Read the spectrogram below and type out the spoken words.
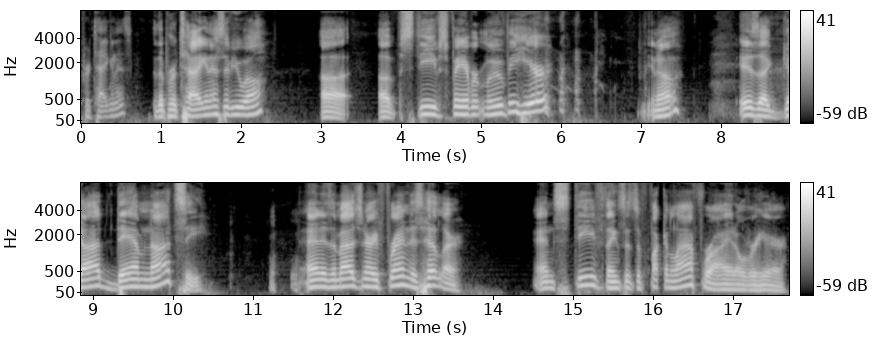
Protagonist. the protagonist, if you will, uh, of Steve's favorite movie here. you know, is a goddamn Nazi, and his imaginary friend is Hitler. And Steve thinks it's a fucking laugh riot over here.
